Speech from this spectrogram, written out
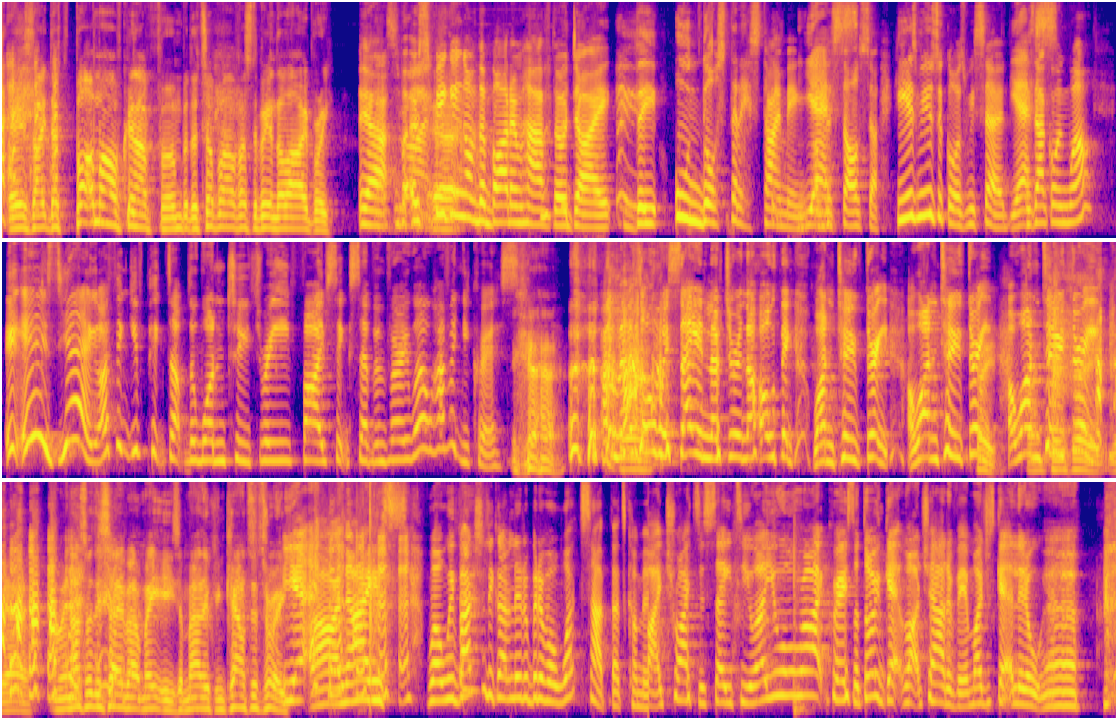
It's like the bottom half can have fun, but the top half has to be in the library. Yeah. But uh, right. speaking of the bottom half, though, Di, the un, dos, tres timing Yes. of the salsa. He is musical, as we said. Yes. Is that going well? It is, yeah. I think you've picked up the one, two, three, five, six, seven very well, haven't you, Chris? Yeah. And that's all we're saying though during the whole thing. One, two, three. A one, two, three. A one, two, three. Yeah. I mean, that's what they say about me. He's a man who can count to three. Yeah. Oh, nice. well, we've actually got a little bit of a WhatsApp that's coming. I try to say to you, "Are you all right, Chris?" I don't get much out of him. I just get a little, uh, uh,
